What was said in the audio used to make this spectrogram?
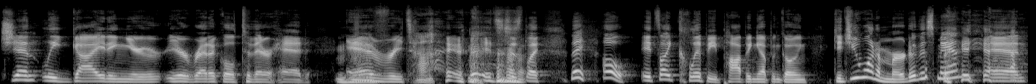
gently guiding your your reticle to their head mm-hmm. every time. it's just like they oh, it's like Clippy popping up and going, "Did you want to murder this man?" And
